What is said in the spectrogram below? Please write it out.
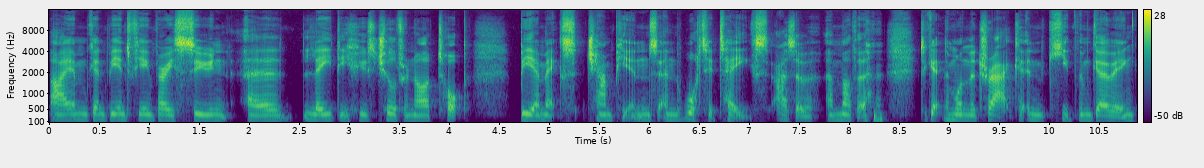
I am going to be interviewing very soon a lady whose children are top BMX champions and what it takes as a, a, mother to get them on the track and keep them going,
